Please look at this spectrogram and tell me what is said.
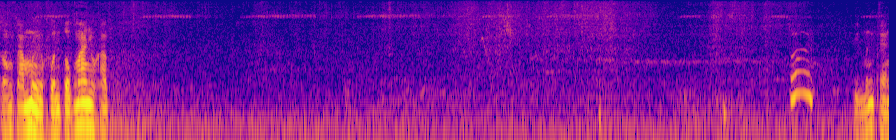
สองสามมือฝนตกมากอยู่ครับ หินมันแข็ง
